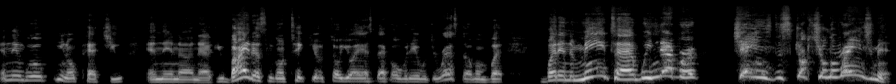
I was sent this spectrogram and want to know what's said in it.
And then we'll, you know, pet you. And then uh, now if you bite us, we're gonna take your throw your ass back over there with the rest of them. But but in the meantime, we never change the structural arrangement.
